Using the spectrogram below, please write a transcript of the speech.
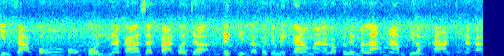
กลิ่นสาบของของคนนะคะ สัตว์ป่าก็จะได้กลิ่นแล้วก็จะไม่กล้ามา เราก็เลยมาล้างน้ำที่ลำธารนี้นะคะ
